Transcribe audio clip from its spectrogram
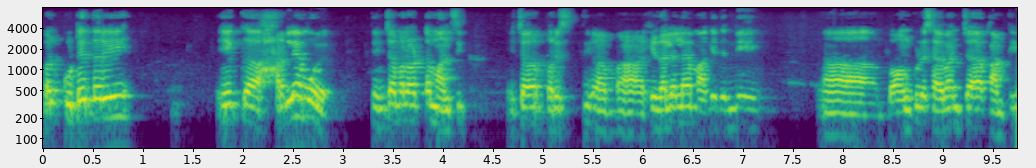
पण कुठेतरी एक हरल्यामुळे त्यांच्या मला वाटतं मानसिक याच्यावर परिस्थिती हे झालेलं आहे. मागे त्यांनी बावनकुळे साहेबांच्या कामठी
